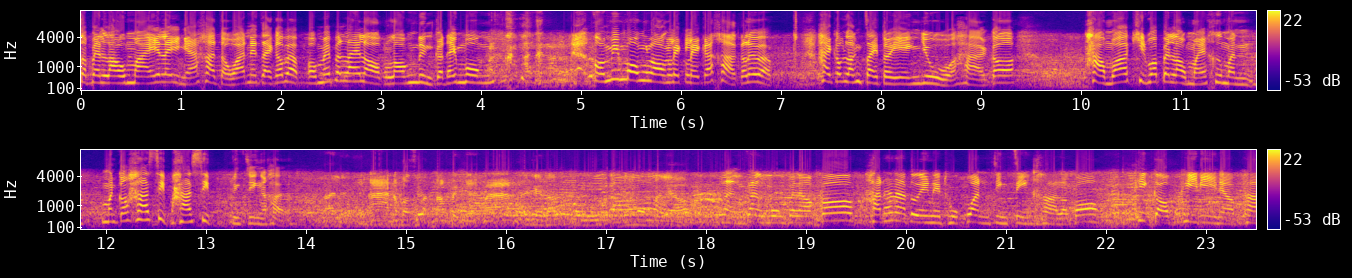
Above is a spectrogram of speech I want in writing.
จะเป็นเราไหมอะไรอย่างเงี้ยค่ะ แต่ว่าในใจก็แบบเออไม่เป็นไรหรอกลองหนึ่งก็ได้มงเพราะมีมงลองเล็กๆอะค่ะ ก็เลยแบบให้กำลังใจตัวเองอยู่อะค่ะ ก็ถามว่าคิดว่าเป็นเราไหมคือมันมันก็ 50 50 จริงๆอะค่ะ ได้เลย อ่านครสวรรค์บ้างเป็นไงบ้างเป็นไงบ้างวันนี้มองไปแล้ว พัฒนาตัวเองในทุกวันจริง ๆ ค่ะ แล้วก็พี่กอล์ฟพีดีเนี่ยพา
